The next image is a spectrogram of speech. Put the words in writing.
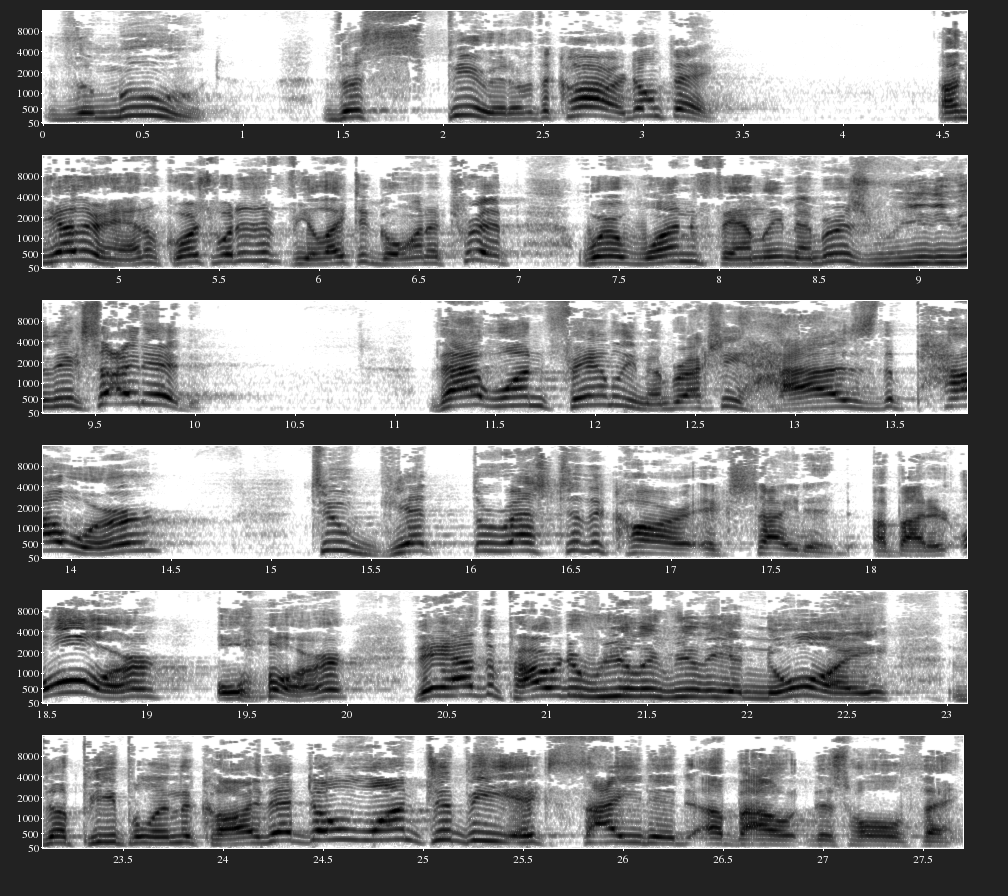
the mood, the spirit of the car, don't they? On the other hand, of course, what does it feel like to go on a trip where one family member is really, really excited? That one family member actually has the power to get the rest of the car excited about it. Or, or they have the power to really, really annoy the people in the car that don't want to be excited about this whole thing.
